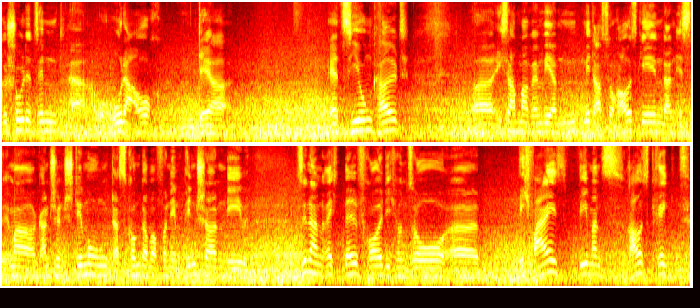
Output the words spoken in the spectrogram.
geschuldet sind äh, oder auch der Erziehung halt. Äh, ich sag mal, wenn wir mittags so rausgehen, dann ist immer ganz schön Stimmung. Das kommt aber von den Pinschern, die sind dann recht bellfreudig und so. Äh, ich weiß, wie man es rauskriegt.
